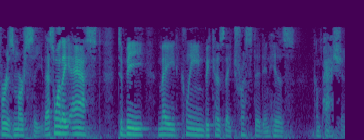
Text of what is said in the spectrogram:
for His mercy. That's why they asked to be made clean because they trusted in His compassion.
